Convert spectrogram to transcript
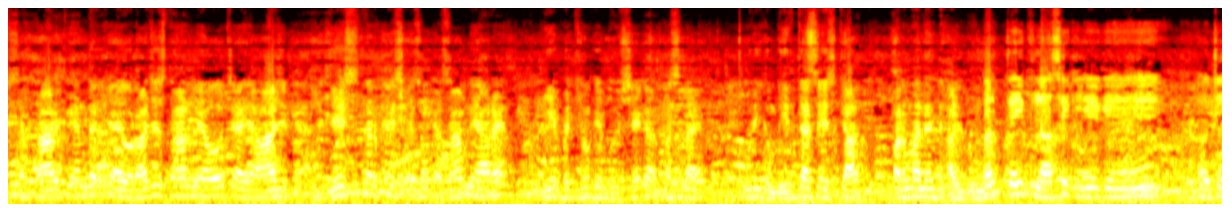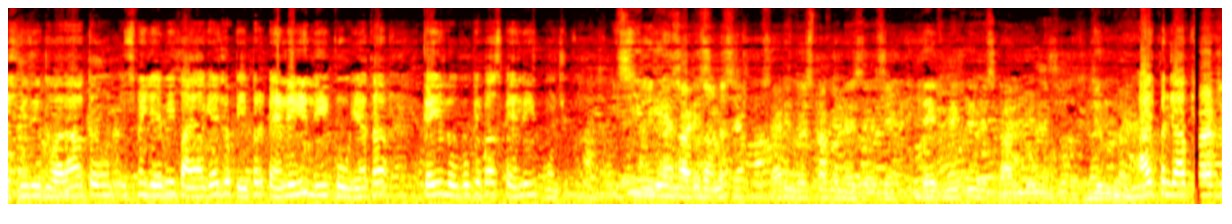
سرکار کے اندر چاہے وہ راجستھان میں ہو، چاہے آج جس طرح پہ اس قسم کا سامنے آ رہا ہے۔ یہ بچوں کے بھوشے کا مسئلہ ہے پوری گمبھیرتا سے اس کا پرماننٹ حل ڈھونڈ پر کئی خلاصے کیے گئے ہیں چشمیدی جی دوارا تو اس میں یہ بھی پایا گیا جو پیپر پہلے ہی لیک ہو گیا تھا کئی لوگوں کے پاس پہلے ہی پہنچ چکا۔ اسی لیے ساری سمسیا ساری ویوستھا کو نئے سے دیکھنے کی اس کا ہے۔ آج پنجاب آج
